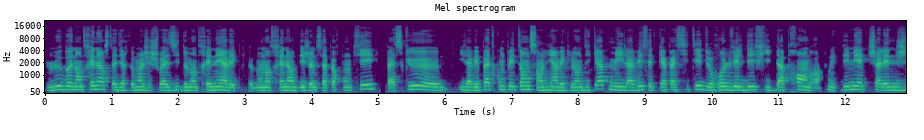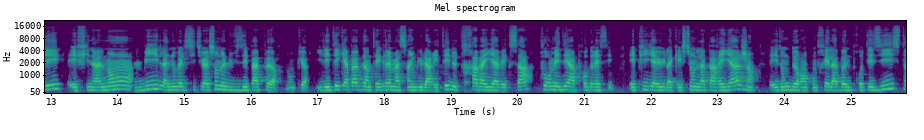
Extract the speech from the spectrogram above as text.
le bon entraîneur, c'est-à-dire que moi j'ai choisi de m'entraîner avec mon entraîneur des jeunes sapeurs-pompiers parce que il n'avait pas de compétences en lien avec le handicap, mais il avait cette capacité de relever le défi, d'apprendre, d'aimer être challengé et finalement lui la nouvelle situation ne lui faisait pas peur donc, euh, il était capable d'intégrer ma singularité, de travailler avec ça pour m'aider à progresser. Et puis, il y a eu la question de l'appareillage et donc de rencontrer la bonne prothésiste,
